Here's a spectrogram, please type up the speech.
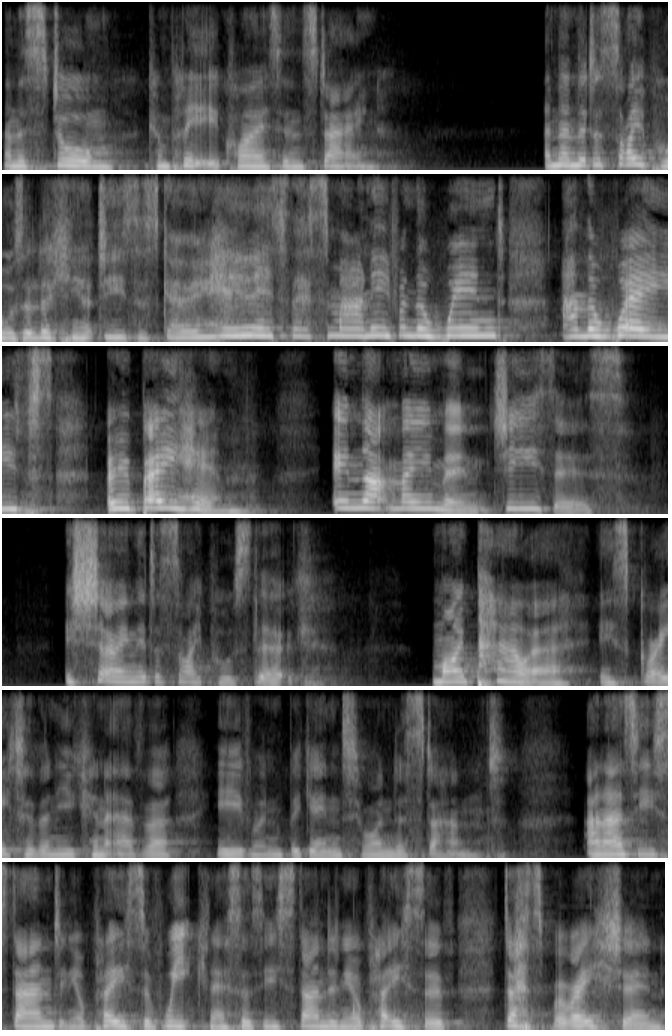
And the storm completely quietens down. And then the disciples are looking at Jesus, going, Who is this man? Even the wind and the waves obey him. In that moment, Jesus is showing the disciples, Look, my power is greater than you can ever even begin to understand. And as you stand in your place of weakness, as you stand in your place of desperation,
